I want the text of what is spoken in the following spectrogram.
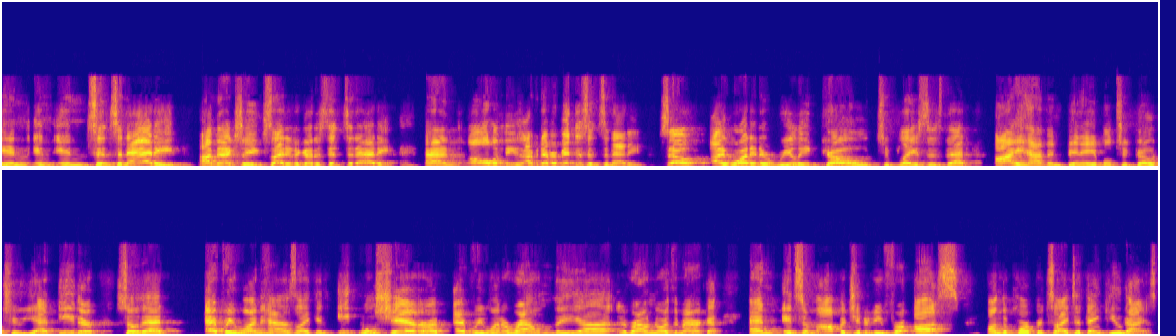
in in in Cincinnati. I'm actually excited to go to Cincinnati, and all of these. I've never been to Cincinnati, so I wanted to really go to places that I haven't been able to go to yet either, so that everyone has like an equal share of everyone around the uh, around North America, and it's an opportunity for us on the corporate side to thank you guys.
